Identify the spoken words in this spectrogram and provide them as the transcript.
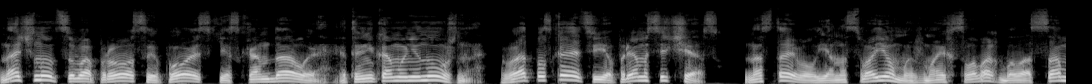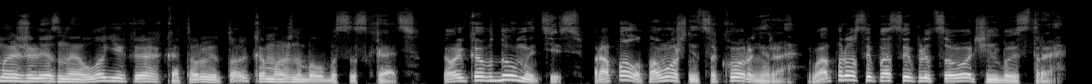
Начнутся вопросы, поиски, скандалы. Это никому не нужно. Вы отпускаете ее прямо сейчас. Настаивал я на своем, и в моих словах была самая железная логика, которую только можно было бы сыскать. «Только вдумайтесь, пропала помощница Корнера. Вопросы посыплются очень быстро».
